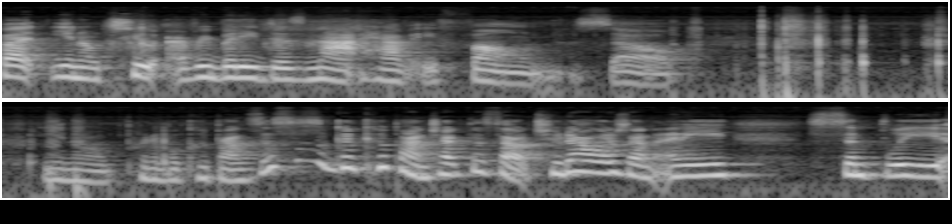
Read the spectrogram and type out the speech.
But, you know, too, everybody does not have a phone. So, you know, printable coupons. This is a good coupon. Check this out. $2 on any Simply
